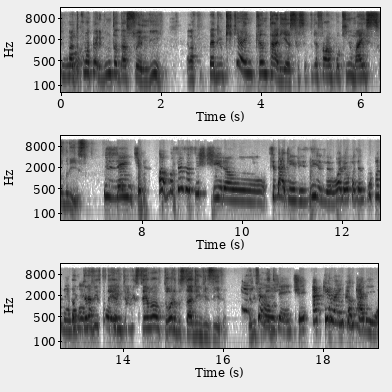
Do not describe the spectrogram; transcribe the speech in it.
Eu estou com uma pergunta da Sueli. Ela pede o que é encantaria? Se você podia falar um pouquinho mais sobre isso. Gente, ah, vocês assistiram Cidade Invisível? Olha, eu fazendo propaganda. Eu, né? entrevistei, eu entrevistei o autor do Cidade Invisível. Ele então, do... gente, aquilo é encantaria.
